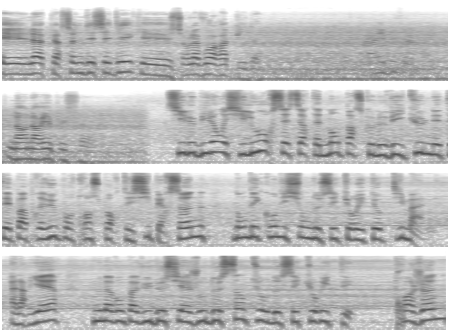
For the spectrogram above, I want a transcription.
et la personne décédée qui est sur la voie rapide. Non, on n'a rien pu faire. Si le bilan est si lourd, c'est certainement parce que le véhicule n'était pas prévu pour transporter six personnes dans des conditions de sécurité optimales. À l'arrière, nous n'avons pas vu de siège ou de ceinture de sécurité. Trois jeunes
